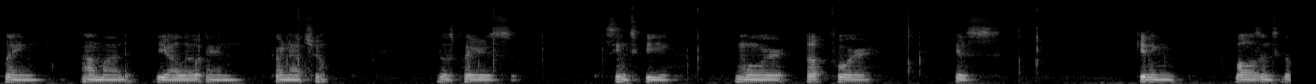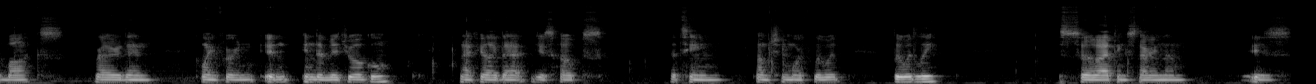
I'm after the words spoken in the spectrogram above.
playing Amad Diallo and Garnacho. Those players seem to be more up for just getting balls into the box rather than going for an in, individual goal. And I feel like that just helps the team function more fluid, fluidly. So I think starting them is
